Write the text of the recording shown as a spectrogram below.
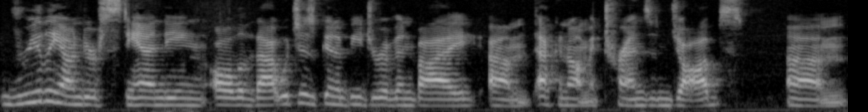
really understanding all of that which is going to be driven by um, economic trends and jobs um,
